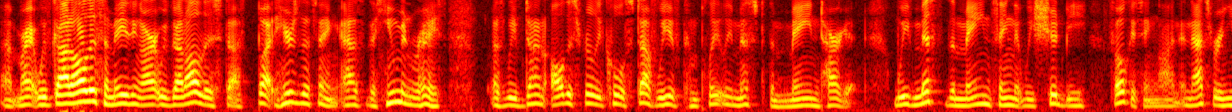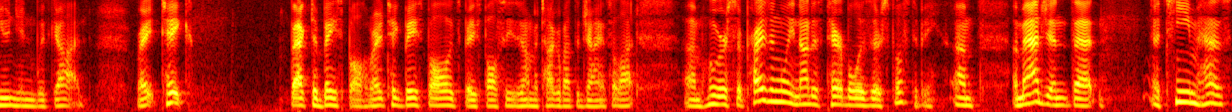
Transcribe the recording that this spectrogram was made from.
Um, right? We've got all this amazing art. We've got all this stuff. But here's the thing as the human race, as we've done all this really cool stuff, we have completely missed the main target. We've missed the main thing that we should be focusing on, and that's reunion with God, right? Take back to baseball, right? Take baseball. It's baseball season. I'm going to talk about the Giants a lot, um, who are surprisingly not as terrible as they're supposed to be. Um, imagine that a team has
